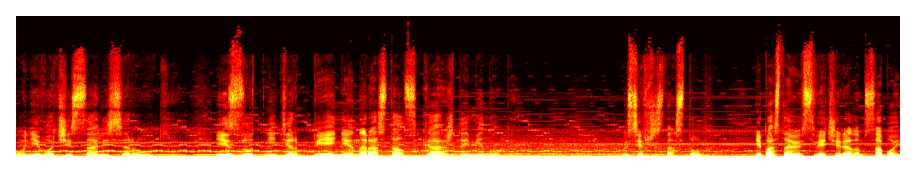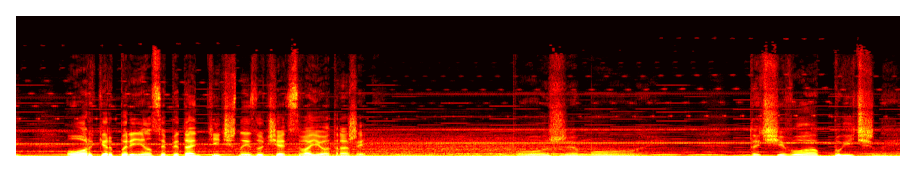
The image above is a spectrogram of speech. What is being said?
У него чесались руки, и зуд нетерпения нарастал с каждой минутой. Усевшись на стул и поставив свечи рядом с собой, Оркер принялся педантично изучать свое отражение. Боже мой, да чего обычное,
